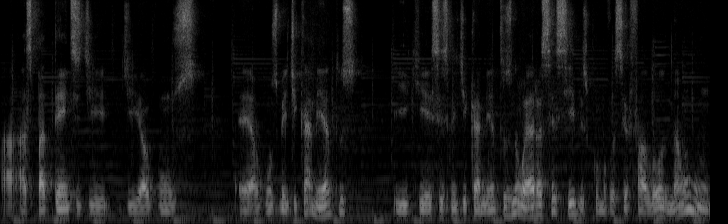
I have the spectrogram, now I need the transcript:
as patentes de, de alguns é, alguns medicamentos e que esses medicamentos não eram acessíveis, como você falou, não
